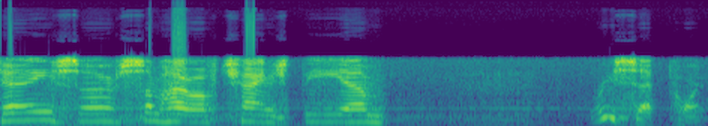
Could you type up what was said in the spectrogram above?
Okay, so somehow I've changed the um, reset point.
